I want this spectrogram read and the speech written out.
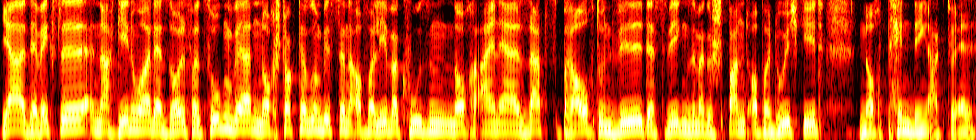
Ja, der Wechsel nach Genua, der soll vollzogen werden. Noch stockt er so ein bisschen, auch weil Leverkusen noch einen Ersatz braucht und will. Deswegen sind wir gespannt, ob er durchgeht. Noch pending aktuell.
